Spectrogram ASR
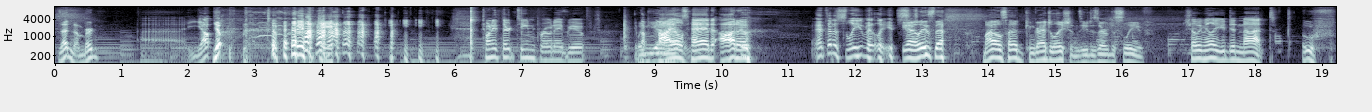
Is that numbered? Yup. Yep. 50. 2013 pro debut. We The got- Miles Head auto. That's in a sleeve at least. Yeah, at least that. Miles Head, congratulations. You deserved a sleeve. Shelby Miller, you did not. Oof.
